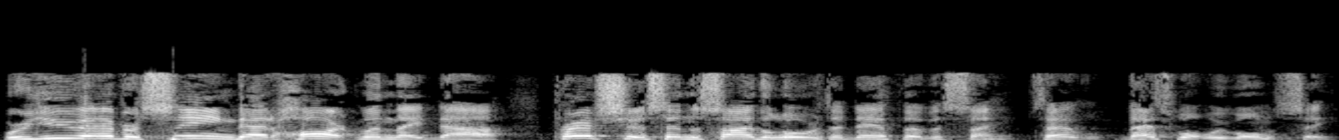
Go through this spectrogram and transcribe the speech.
Were you ever seeing that heart when they die? Precious in the sight of the Lord is the death of a saint. That, that's what we want to see.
